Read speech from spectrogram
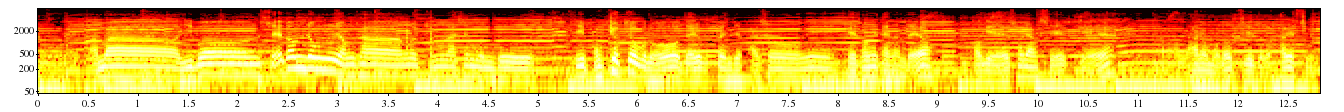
어, 아마 이번 셋덤 종류 영상을 주문하신 분들이 본격적으로 내일부터 이제 발송이 배송이 되는데요. 거기에 소량씩 이렇게 어, 나눔으로 드리도록 하겠습니다.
